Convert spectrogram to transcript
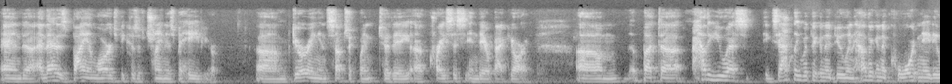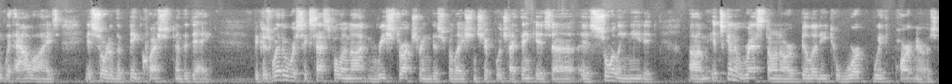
and uh, and that is by and large because of China's behavior um, during and subsequent to the uh, crisis in their backyard. Um, but uh, how the U.S. exactly what they're going to do and how they're going to coordinate it with allies is sort of the big question of the day. Because whether we're successful or not in restructuring this relationship, which I think is uh, is sorely needed, um, it's going to rest on our ability to work with partners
